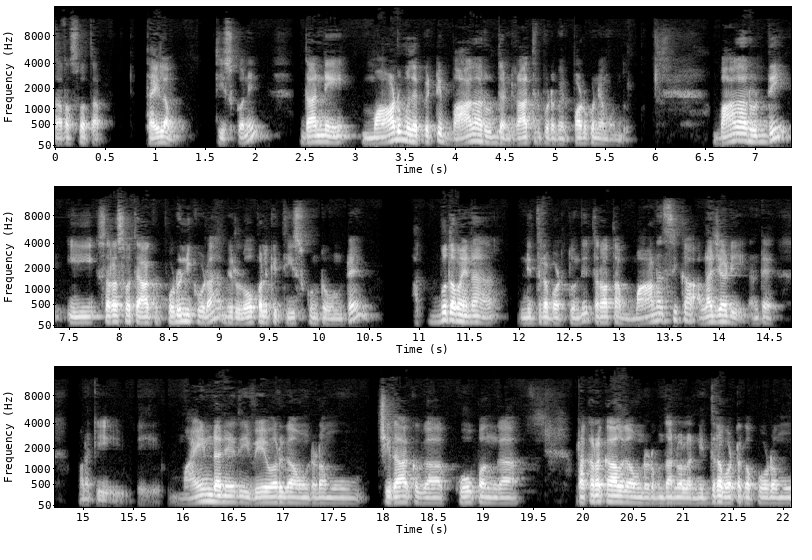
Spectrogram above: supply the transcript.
సరస్వత తైలం తీసుకొని దాన్ని మాడు మీద పెట్టి బాగా రుద్దండి రాత్రిపూట మీరు పడుకునే ముందు. బాగా రుద్ది ఈ సరస్వతి ఆకు పొడిని కూడా మీరు లోపలికి తీసుకుంటూ ఉంటే అద్భుతమైన నిద్ర పడుతుంది. తర్వాత మానసిక అలజడి అంటే మనకి మైండ్ అనేది వేవర్గా ఉండడము చిరాకుగా కోపంగా రకరకాలుగా ఉండడం దానివల్ల నిద్ర పట్టకపోవడము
